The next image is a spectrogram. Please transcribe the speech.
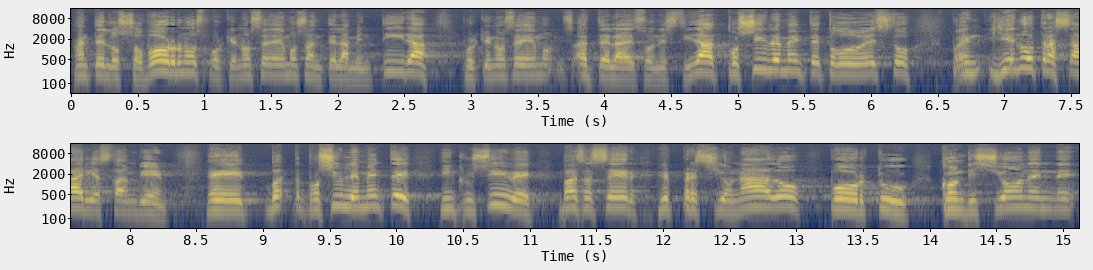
ante los sobornos, porque no cedemos ante la mentira, porque no cedemos ante la deshonestidad. Posiblemente todo esto y en otras áreas también. Eh, posiblemente, inclusive, vas a ser presionado por tu condición en, eh,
